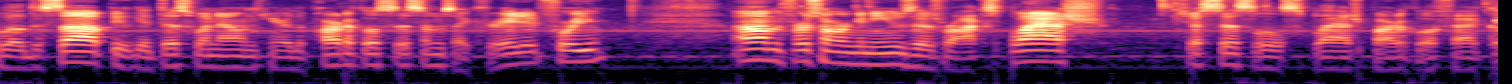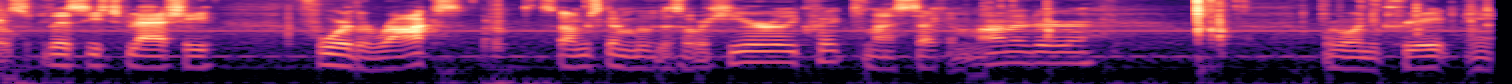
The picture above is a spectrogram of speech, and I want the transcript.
load this up, you'll get this one down here, the particle systems I created for you. Um, the first one we're going to use is rock splash, just this little splash particle effect, goes splissy splashy for the rocks. So I'm just going to move this over here really quick to my second monitor. We're going to create an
